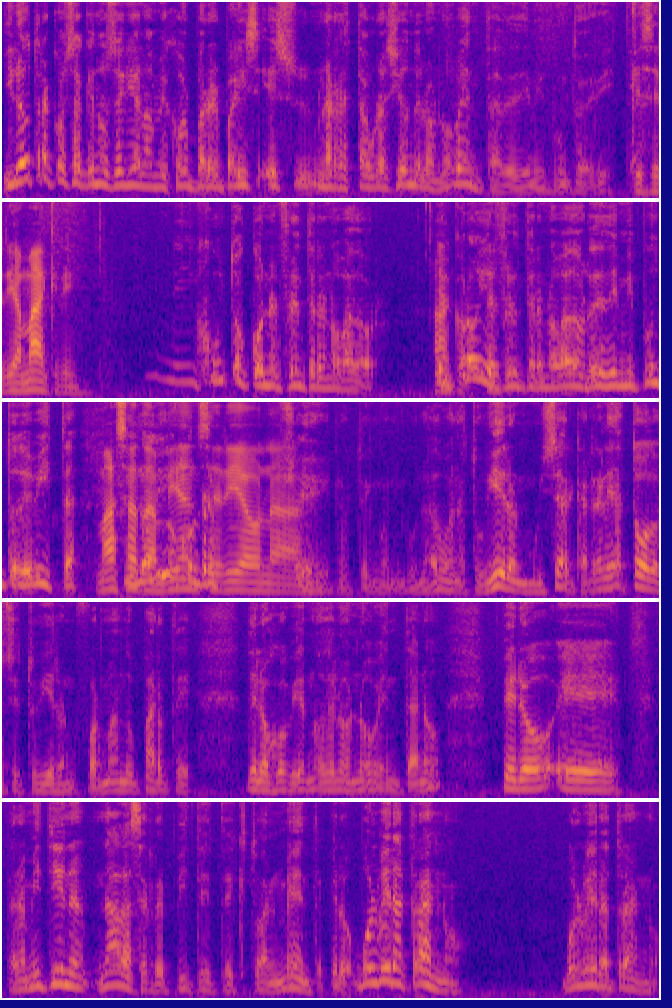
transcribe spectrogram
Y la otra cosa que no sería la mejor para el país es una restauración de los 90, desde mi punto de vista. Que sería Macri. junto con el Frente Renovador. Ah, el PRO y el Frente Renovador, desde mi punto de vista. Massa también sería una. Sí, no tengo ninguna duda. Bueno, estuvieron muy cerca. En realidad todos estuvieron formando parte de los gobiernos de los 90, ¿no? Pero eh, para mí tiene. Nada se repite textualmente. Pero volver atrás no. Volver atrás no.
